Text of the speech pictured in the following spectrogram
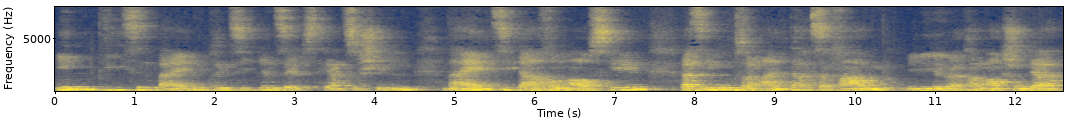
in diesen beiden Prinzipien selbst herzustellen, weil sie davon ausgehen, dass in unserer Alltagserfahrung, wie wir gehört haben, auch schon der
